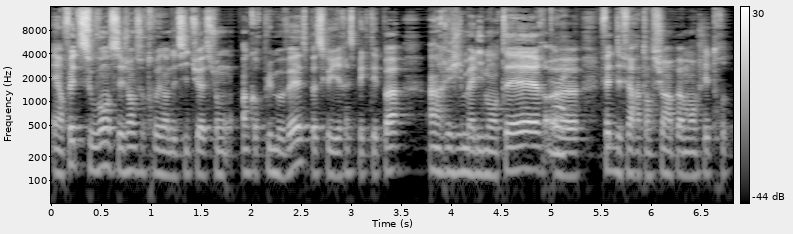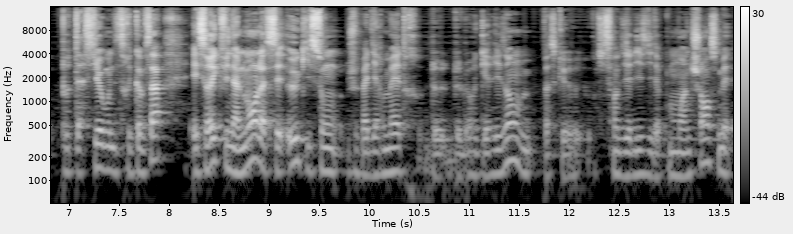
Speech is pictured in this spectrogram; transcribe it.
Et en fait, souvent ces gens se retrouvaient dans des situations encore plus mauvaises parce qu'ils respectaient pas un régime alimentaire, Ouais. euh, le fait de faire attention à pas manger trop de potassium ou des trucs comme ça. Et c'est vrai que finalement, là, c'est eux qui sont, je vais pas dire maîtres de, de leur guérison, parce que quand ils sont en dialyse, il y a moins de chance, mais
